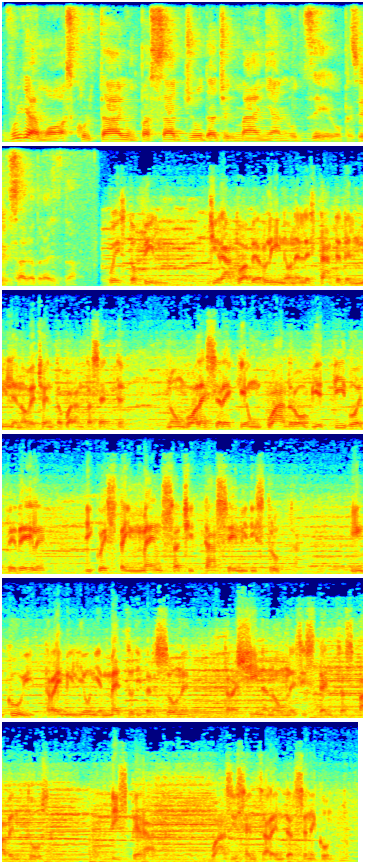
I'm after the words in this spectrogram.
Vogliamo ascoltare un passaggio da Germania anno zero per Sì. pensare a Dresda? Questo film, girato a Berlino nell'estate del 1947, non vuole essere che un quadro obiettivo e fedele di questa immensa città semidistrutta, in cui tre milioni e mezzo di persone trascinano un'esistenza spaventosa, disperata, quasi senza rendersene conto.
